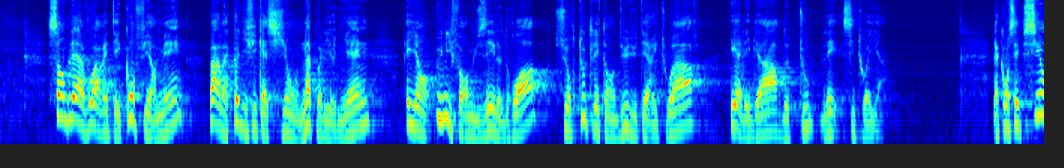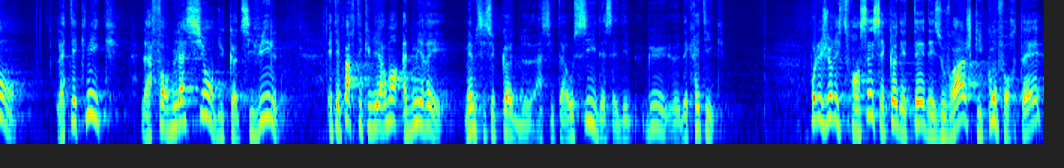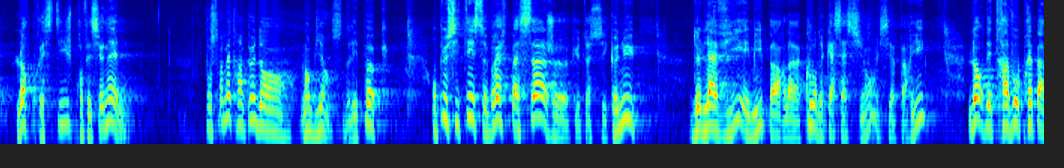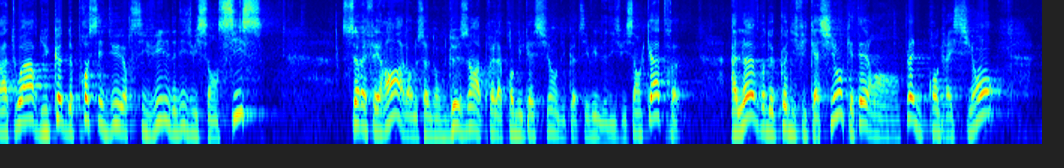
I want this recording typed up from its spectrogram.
semblait avoir été confirmée par la codification napoléonienne ayant uniformisé le droit sur toute l'étendue du territoire et à l'égard de tous les citoyens. La conception, la technique, la formulation du Code civil était particulièrement admiré, même si ce code incita aussi dès ses débuts euh, des critiques. Pour les juristes français, ces codes étaient des ouvrages qui confortaient leur prestige professionnel. Pour se remettre un peu dans l'ambiance de l'époque, on peut citer ce bref passage, euh, qui est assez connu, de l'avis émis par la Cour de cassation, ici à Paris, lors des travaux préparatoires du Code de procédure civile de 1806, se référant, alors nous sommes donc deux ans après la promulgation du Code civil de 1804, à l'œuvre de codification qui était en pleine progression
